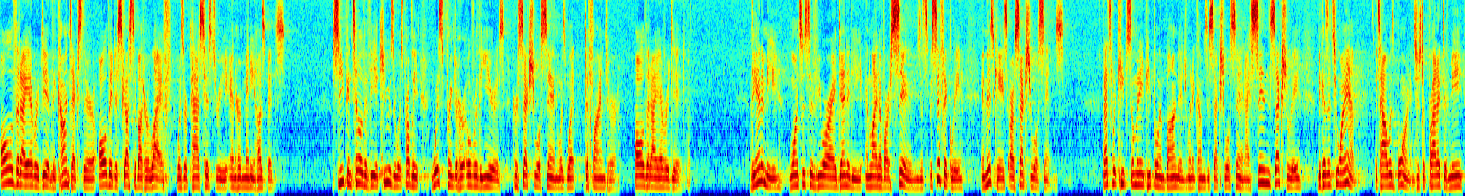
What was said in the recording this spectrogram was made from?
All that I ever did, the context there, all they discussed about her life was her past history and her many husbands. So you can tell that the accuser was probably whispering to her over the years her sexual sin was what defined her, all that I ever did. The enemy wants us to view our identity in light of our sins, and specifically, in this case, our sexual sins. That's what keeps so many people in bondage when it comes to sexual sin. I sin sexually because it's who I am. It's how I was born. It's just a product of me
